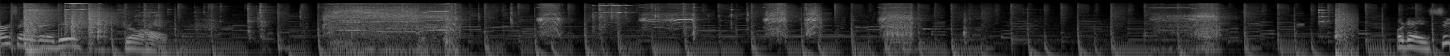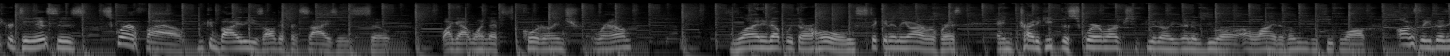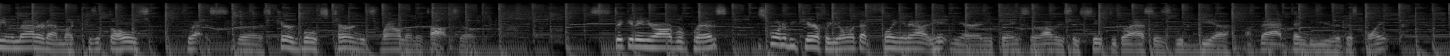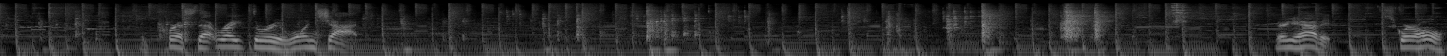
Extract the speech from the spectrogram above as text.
first thing we're gonna do is drill a hole. Okay, the secret to this is square file. You can buy these all different sizes. So I got one that's quarter inch round. Line it up with our hole. We stick it in the arbor press and try to keep the square marks. You know, you're gonna do a, a line of them. You can keep them off. Honestly, it doesn't even matter that much because if the hole's the, the carriage bolt's turned, it's round on the top. So stick it in your arbor press. Just want to be careful. You don't want that flinging out, hitting you or anything. So obviously, safety glasses would be a, a bad thing to use at this point and press that right through, one shot. There you have it, square hole.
